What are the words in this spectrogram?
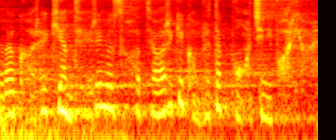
बड़ा घर है कि अंधेरे में उस हथियार के कमरे तक पहुँच ही नहीं पा रही हूँ मैं।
